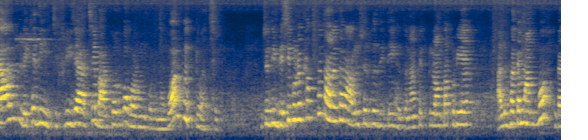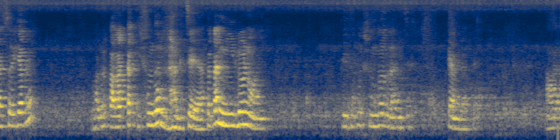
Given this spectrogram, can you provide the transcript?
ডাল রেখে দিয়েছি। ফ্রিজে আছে, বার করব, গরম করে নেব। অল্প একটু আছে। যদি বেশি করে থাকতো তাহলে তার আলু সেদ্ধ দিতেই হতো, না একটু লঙ্কা পুড়িয়ে আলু ভাতে মাখবো, ব্যাস হয়ে যাবে। ঘরের কালারটা কি সুন্দর লাগছে, এতটা নীলও নয়, কিন্তু খুব সুন্দর লাগছে ক্যামেরাতে। আর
